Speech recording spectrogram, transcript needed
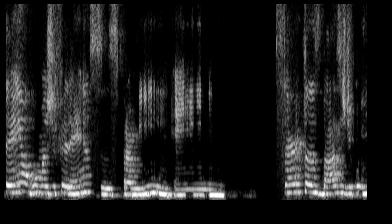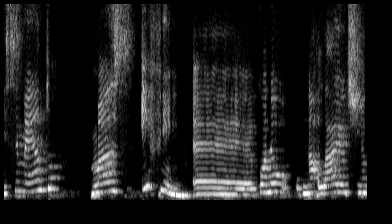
tem algumas diferenças para mim em certas bases de conhecimento, mas, enfim, é, quando eu na, lá eu tinha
